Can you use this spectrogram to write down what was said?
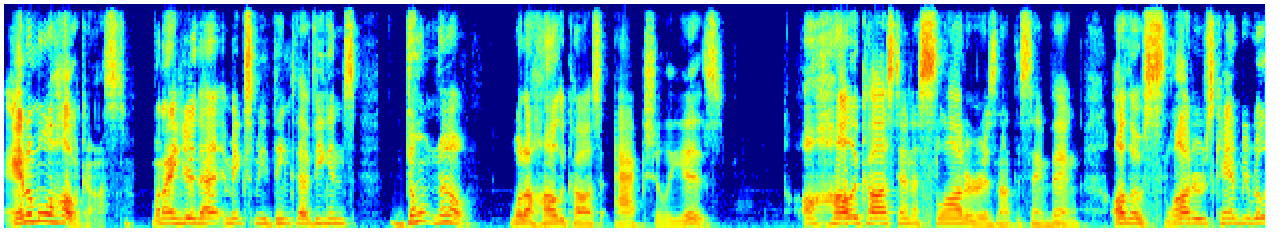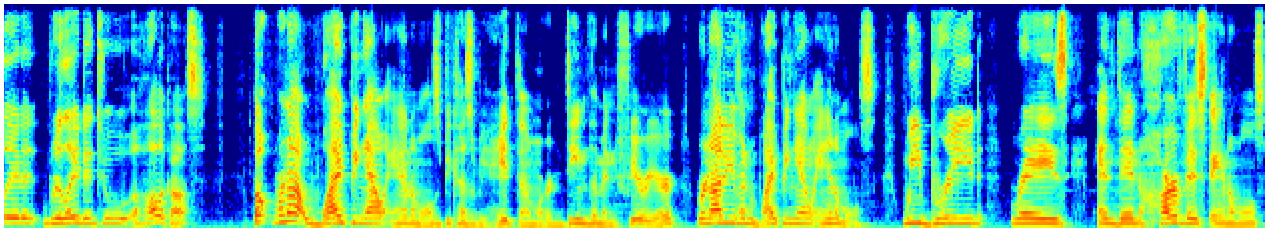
animal holocaust. When I hear that, it makes me think that vegans don't know what a holocaust actually is. A holocaust and a slaughter is not the same thing, although slaughters can be related related to a holocaust. But we're not wiping out animals because we hate them or deem them inferior. We're not even wiping out animals. We breed, raise, and then harvest animals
